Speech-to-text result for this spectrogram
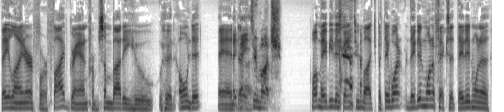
Bayliner for five grand from somebody who had owned it, and they paid uh, too much. well, maybe they paid too much, but they want they didn't want to fix it. They didn't want to.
